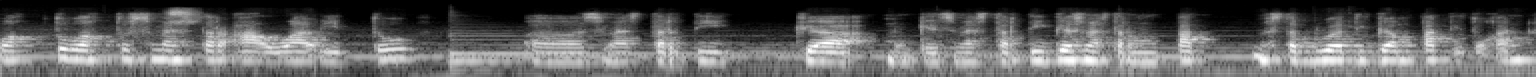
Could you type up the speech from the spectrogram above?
waktu-waktu semester awal itu eh, semester 3, mungkin semester 3, semester 4, semester 2, 3, 4 itu kan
